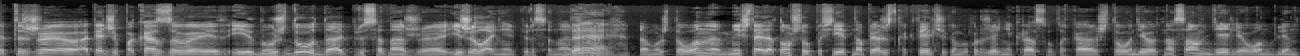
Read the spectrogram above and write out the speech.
это же, опять же, показывает и нужду, да, персонажа, и желание персонажа. Да. Потому что он мечтает о том, чтобы посидеть на пляже с коктейльчиком в окружении красоток. А что он делает на самом деле? Он, блин,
